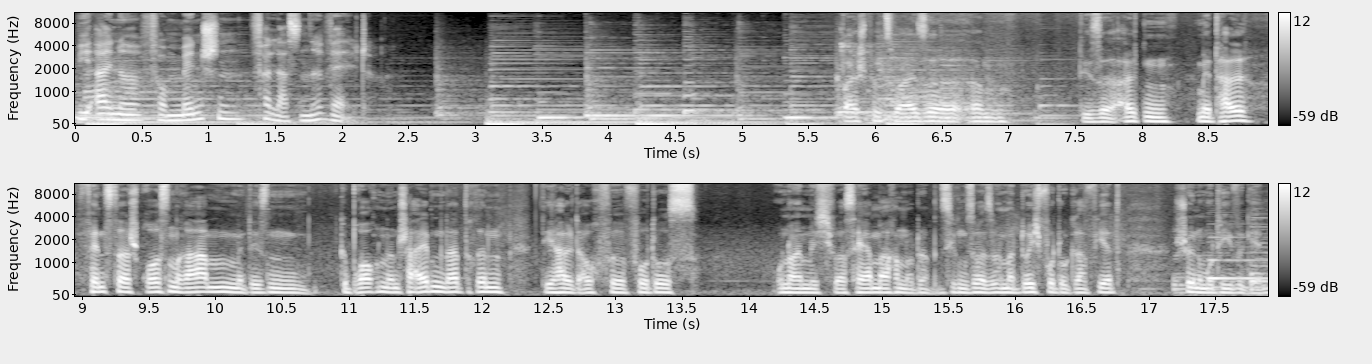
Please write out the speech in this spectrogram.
wie eine vom Menschen verlassene Welt. Beispielsweise ähm, diese alten Metallfenstersprossenrahmen mit diesen gebrochenen Scheiben da drin, die halt auch für Fotos unheimlich was hermachen oder beziehungsweise wenn man durchfotografiert, schöne Motive geben.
